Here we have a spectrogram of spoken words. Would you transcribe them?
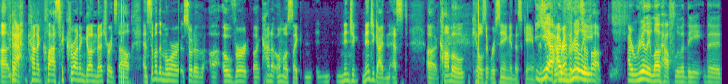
uh, the kind of classic run and gun Metroid style and some of the more sort of uh, overt, like kind of almost like Ninja Ninja Gaiden esque uh, combo kills that we're seeing in this game? Yeah, I really- up. I really love how fluid the the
